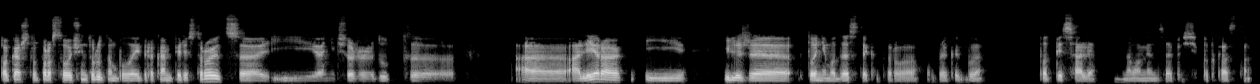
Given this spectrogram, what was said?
пока что просто очень трудно было игрокам перестроиться, и они все же ждут э, а, Алера и или же Тони Модеста, которого уже как бы подписали на момент записи подкаста.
